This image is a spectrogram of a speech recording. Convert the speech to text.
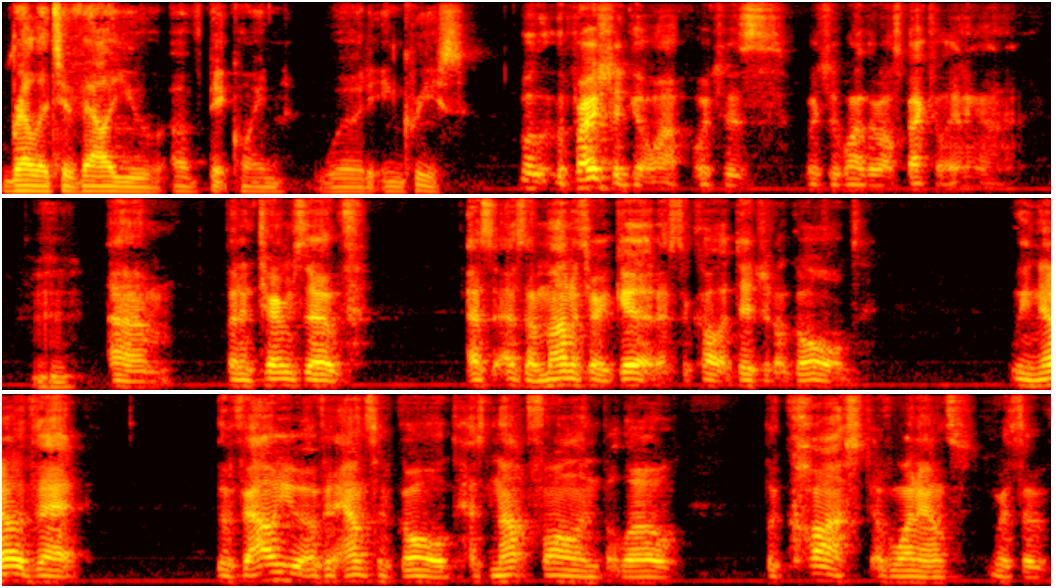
relative value of Bitcoin would increase. Well, the price should go up, which is which is why they're all speculating on it. Mhm. Um, but in terms of as as a monetary good, as to call it digital gold, we know that the value of an ounce of gold has not fallen below the cost of one ounce worth of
